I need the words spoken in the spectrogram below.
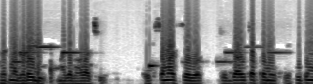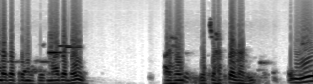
घटना घडवली माझ्या भावाची. एक समाजसेवक एक गावचा प्रमुख एक कुटुंबाचा प्रमुख एक माझा भाऊ आहे याची हत्या झाली. तर मी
